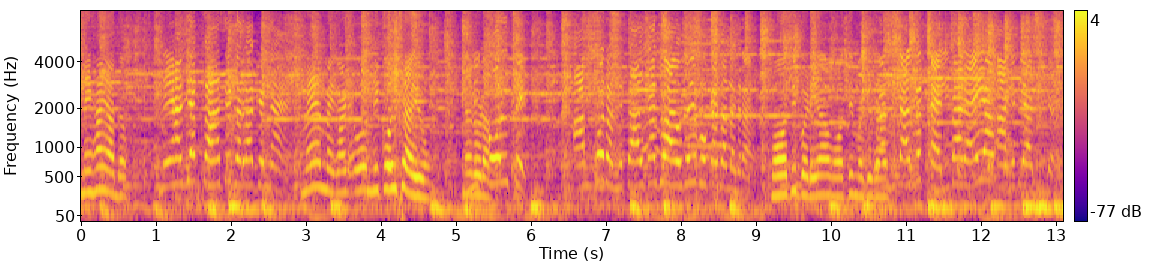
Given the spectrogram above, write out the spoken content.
नेहा यादव नेहा जी आप कहाँ से गरबा खेलना है मैं मेघाड़ वो निकोल से आई हूँ नरोड़ा निकोल से आपको रंगताल का जो आयोजन है वो कैसा लग रहा है बहुत ही बढ़िया बहुत ही मज़ेदार रंगताल में पहली बार आए या आगे भी आ चुके हैं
